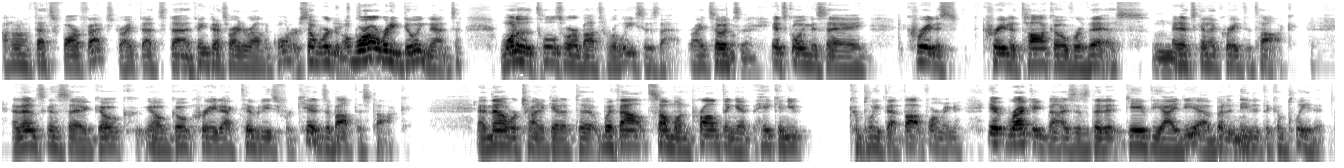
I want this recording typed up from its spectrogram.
I don't know if that's far fetched, right? That's that. I think that's right around the corner. So we're we're already doing that. One of the tools we're about to release is that, right? So it's Okay. it's going to say create a create a talk over this, Mhm. and it's going to create the talk, and then it's going to say go you know go create activities for kids about this talk, and now we're trying to get it to without someone prompting it. Hey, can you complete that thought for me? It recognizes that it gave the idea, but it Mhm. needed to complete it.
